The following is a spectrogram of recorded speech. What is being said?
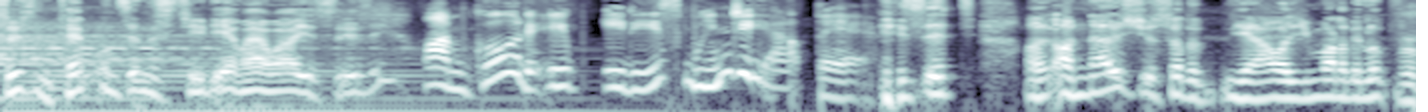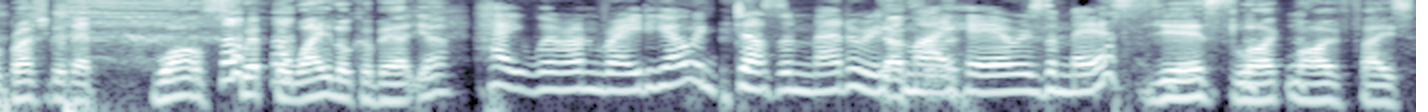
Susan Temple's in the studio. How are you, Susie? I'm good. It, it is windy out there. Is it? I, I noticed you're sort of, you know, you might have been looking for a brush. You got that wild, swept away look about you. Hey, we're on radio. It doesn't matter if Doesn't my it? hair is a mess. Yes, like my face.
